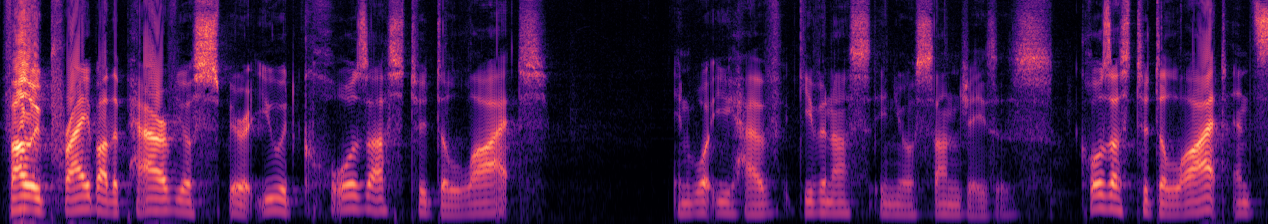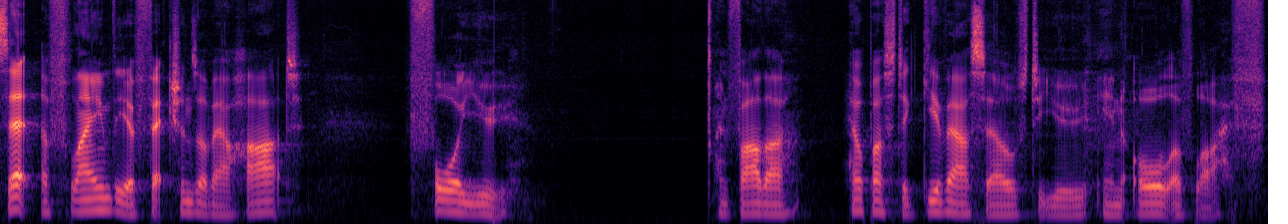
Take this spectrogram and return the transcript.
Father, we pray by the power of your Spirit, you would cause us to delight in what you have given us in your Son, Jesus. Cause us to delight and set aflame the affections of our heart for you. And Father, help us to give ourselves to you in all of life.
